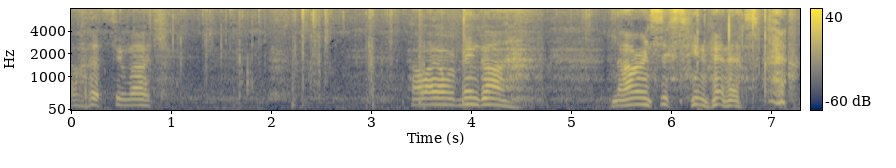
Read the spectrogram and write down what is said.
oh, that's too much. How long have we been gone? An hour and 16 minutes.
